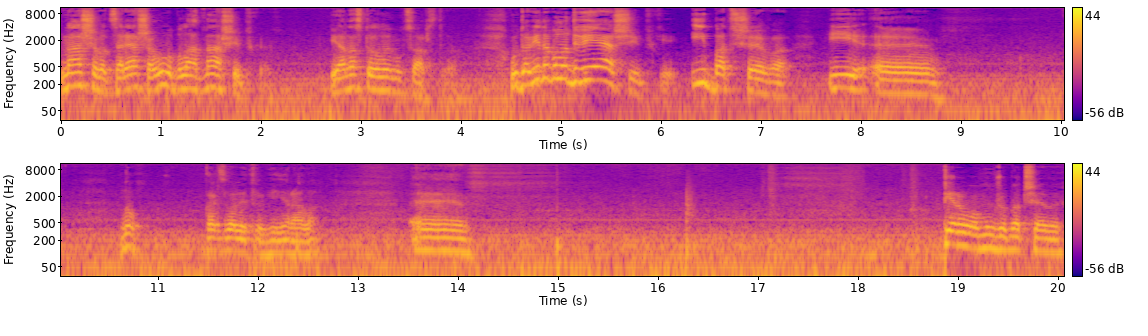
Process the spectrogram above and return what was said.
нашего царя Шаула была одна ошибка, и она стоила ему царства. У Давида было две ошибки, и Батшева, и, э, ну, как звали этого генерала, э, первого мужа Батшевы,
